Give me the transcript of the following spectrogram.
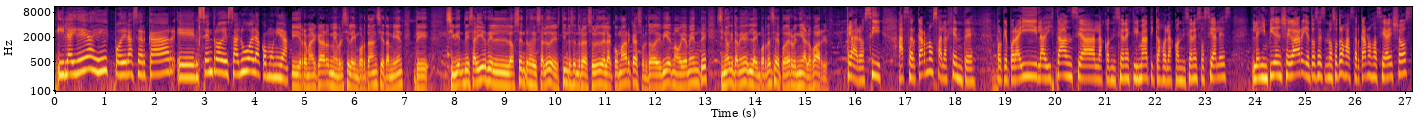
Y la idea es poder acercar el centro de salud a la comunidad. Y remarcar, me parece la importancia también de, si bien de salir de los centros de salud, de distintos centros de salud de la comarca, sobre todo de Viedma obviamente, sino que también la importancia de poder venir a los barrios. Claro, sí, acercarnos a la gente, porque por ahí la distancia, las condiciones climáticas o las condiciones sociales les impiden llegar y entonces nosotros acercarnos hacia ellos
